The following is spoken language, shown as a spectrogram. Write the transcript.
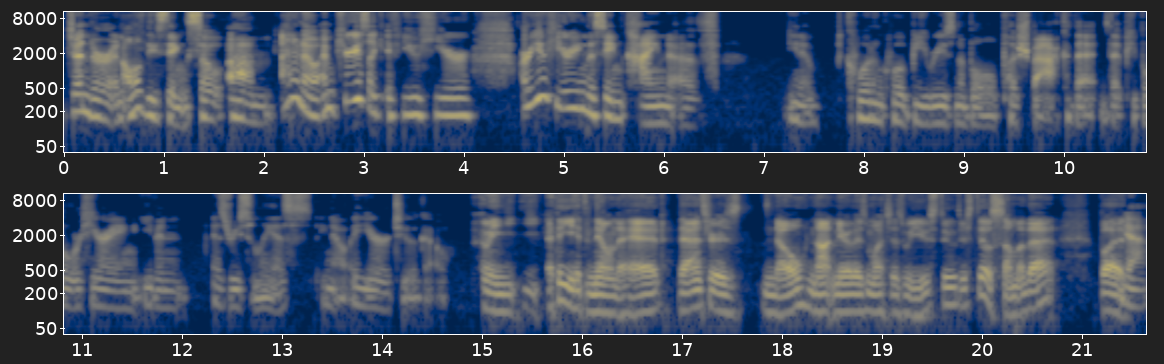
gender and all of these things. So um, i don't know. I'm curious like if you hear are you hearing the same kind of you know quote unquote be reasonable pushback that that people were hearing even as recently as you know a year or two ago I mean, I think you hit the nail on the head. The answer is no, not nearly as much as we used to. There's still some of that, but yeah.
